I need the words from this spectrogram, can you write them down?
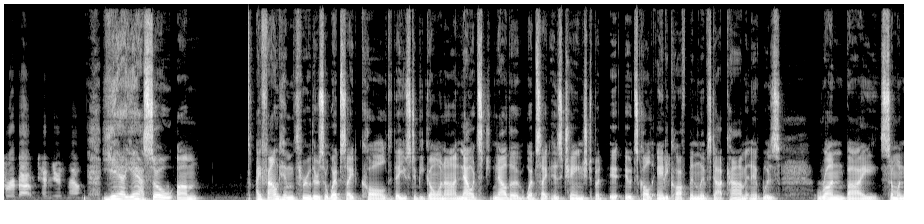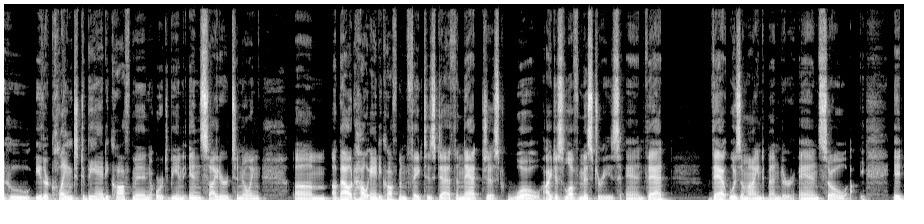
for about ten years now. Yeah, yeah. So, um, I found him through. There's a website called that used to be going on. Now it's now the website has changed, but it, it's called AndyKaufmanLives.com, and it was run by someone who either claimed to be Andy Kaufman or to be an insider to knowing um, about how Andy Kaufman faked his death, and that just whoa! I just love mysteries, and that that was a mind bender. And so, it,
